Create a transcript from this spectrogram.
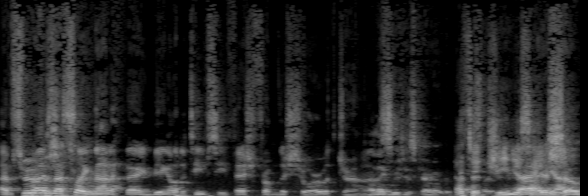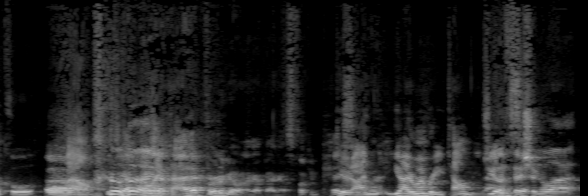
I'm surprised that's like not a thing. Being able to deep sea fish from the shore with drones. I think we just came up with That's a business idea. genius that is idea. so cool. Um, Wow. 'cause, yeah, I I, like had, that. I had vertigo when I got back. I was fucking pissed. Dude, I'm. Yeah, I remember you telling me Do you that. go fishing a lot?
